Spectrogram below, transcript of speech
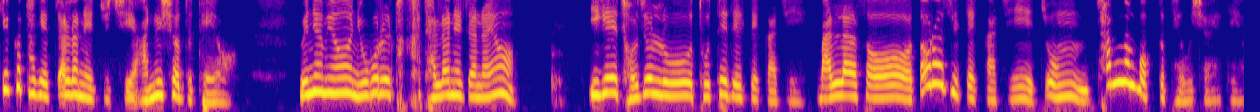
깨끗하게 잘라내 주지 않으셔도 돼요. 왜냐면 요거를 다 잘라내잖아요. 이게 저절로 도태될 때까지 말라서 떨어질 때까지 좀 참는 법도 배우셔야 돼요.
